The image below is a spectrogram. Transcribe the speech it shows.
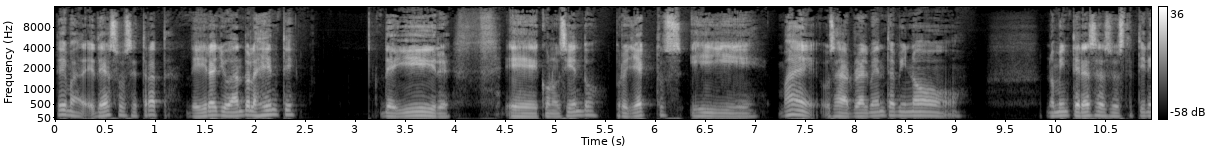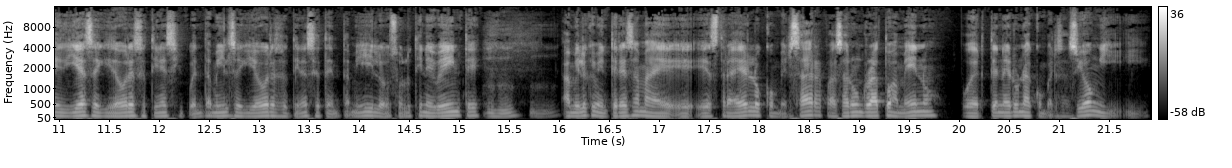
tema, de, eso se trata, de ir ayudando a la gente, de ir eh, conociendo proyectos y, mae, o sea, realmente a mí no, no me interesa si usted tiene 10 seguidores o tiene 50 mil seguidores o tiene 70 mil o solo tiene 20. Ujú, ujú. A mí lo que me interesa mae, eh, es traerlo, conversar, pasar un rato ameno, poder tener una conversación y, y,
